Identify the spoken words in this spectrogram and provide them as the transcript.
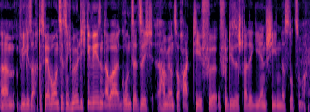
Ähm, wie gesagt, das wäre bei uns jetzt nicht möglich gewesen, aber grundsätzlich haben wir uns auch aktiv für, für diese Strategie entschieden, das so zu machen.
